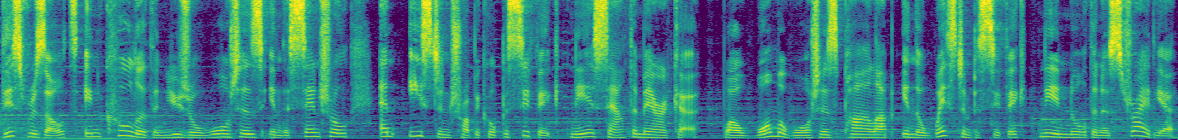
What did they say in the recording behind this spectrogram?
This results in cooler than usual waters in the central and eastern tropical Pacific near South America, while warmer waters pile up in the western Pacific near northern Australia,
